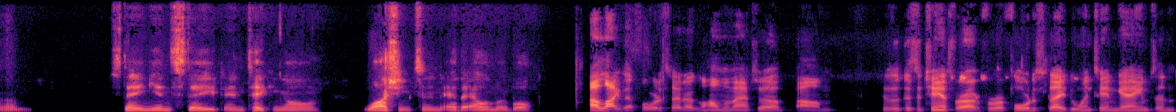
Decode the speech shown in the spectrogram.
um, staying in state and taking on Washington at the Alamo Bowl. I like that Florida State Oklahoma matchup. Um, it's, a, it's a chance for for Florida State to win ten games and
